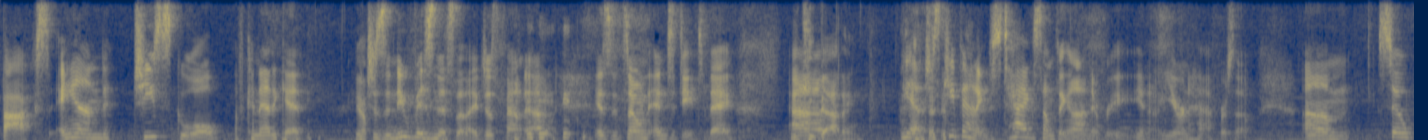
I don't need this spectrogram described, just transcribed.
Box and Cheese School of Connecticut, Yep. which is a new business that I just found out is its own entity today. We keep Um, adding. yeah, just keep adding. Just tag something on every you know year and a half or so. Um, so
